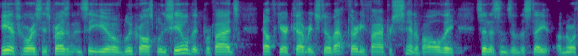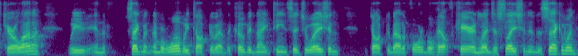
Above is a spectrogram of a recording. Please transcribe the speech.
He, of course, is president and CEO of Blue Cross Blue Shield that provides health care coverage to about 35% of all the citizens of the state of North Carolina. We, in the segment number one, we talked about the COVID 19 situation. We talked about affordable health care and legislation in the second one.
